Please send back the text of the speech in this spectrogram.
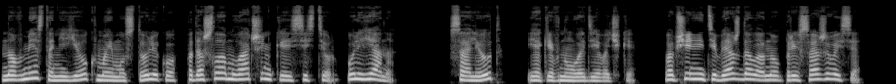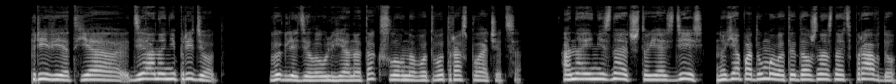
Но вместо нее к моему столику подошла младшенькая из сестер, Ульяна. «Салют», — я кивнула девочке. «Вообще не тебя ждала, но присаживайся». «Привет, я... Диана не придет. Выглядела Ульяна так, словно вот-вот расплачется. Она и не знает, что я здесь, но я подумала, ты должна знать правду.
